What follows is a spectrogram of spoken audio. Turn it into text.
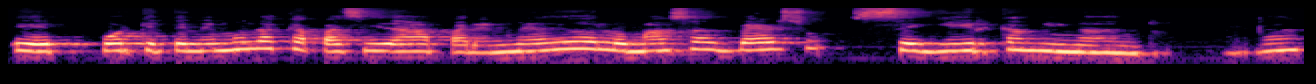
Eh, porque tenemos la capacidad para en medio de lo más adverso seguir caminando, ¿verdad?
